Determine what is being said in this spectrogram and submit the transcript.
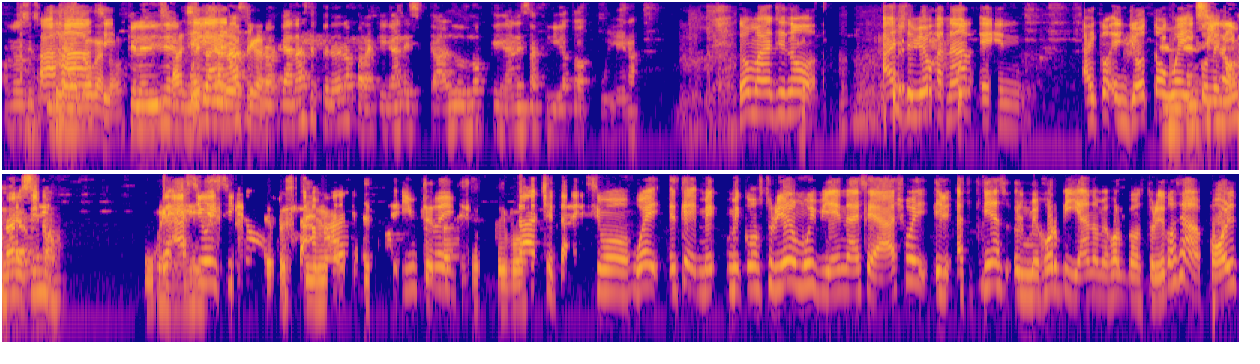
Algo así. Ajá, no, no sí. ganó. Que le dicen, Ah, sí, güey, ganó, ganaste, pero, ganaste, pero era para que ganes Carlos, no que ganes esa liga toda culera. No manches, no. Ash debió ganar en, en Yoto, güey, en con el Sino, no era Sino. Güey, Ah, sí, güey, güey. chetadísimo. Güey. Es que me, me construyeron muy bien a ese Ash, güey. Y hasta tenías el mejor villano, mejor construido. ¿Cómo se llama? Paul.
